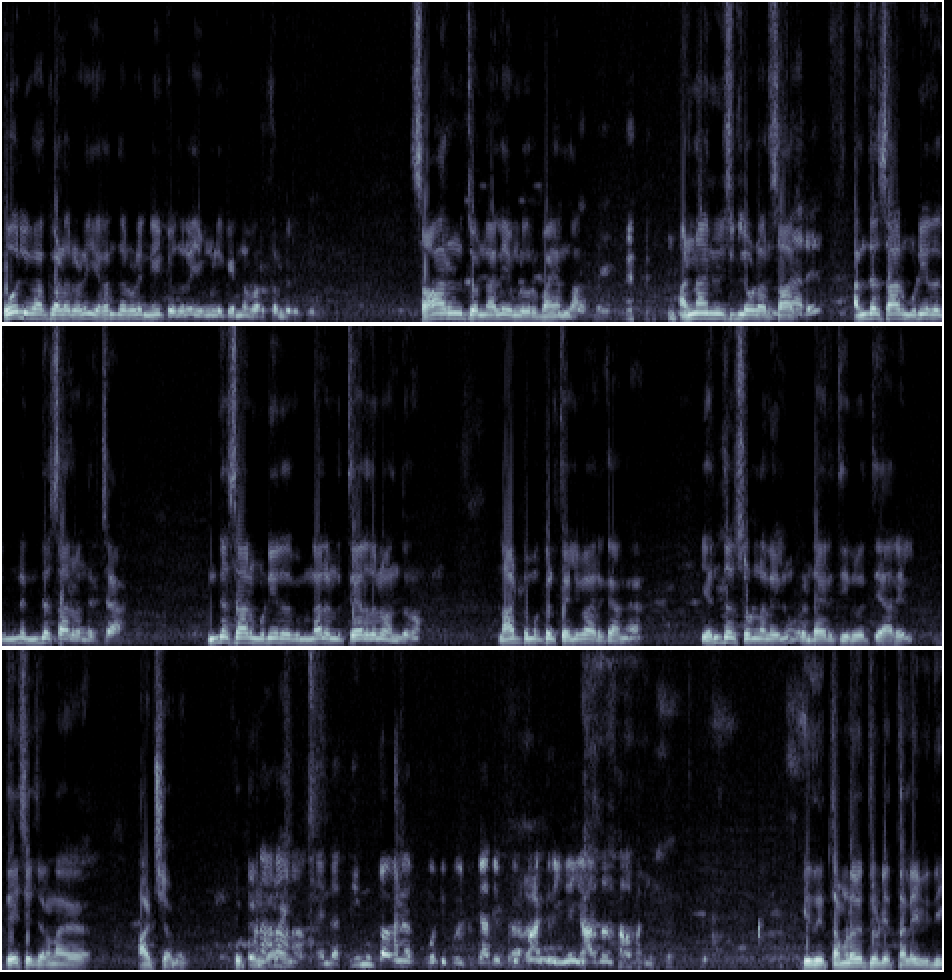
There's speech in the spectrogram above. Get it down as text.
போலி வாக்காளர்களை இறந்தவர்களை நீக்குவதில் இவங்களுக்கு என்ன வருத்தம் இருக்கு? சாருன்னு சொன்னாலே இவங்களுக்கு ஒரு பயம்தான். அண்ணா யூனிவர்சிட்டியில் உள்ள ஒரு சார் அந்த சார் முடியறதுக்கு முன்னே இந்த சார் வந்துருச்சா? இந்த சார் முடியறதுக்கு முன்னால் இந்த தேர்தலும் வந்துடும் நாட்டு மக்கள் தெளிவாக இருக்காங்க. எந்த சூழ்நிலையிலும் ரெண்டாயிரத்தி இருபத்தி ஆறில் தேசிய ஜனநாயக ஆட்சி ஆனா, கூட்டணி இந்த திமுகவினர் போட்டி போயிட்டு இருக்கு அதை எப்படி பாக்குறீங்க யார் தான் தளபதி? இது தமிழகத்துடைய தலை விதி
